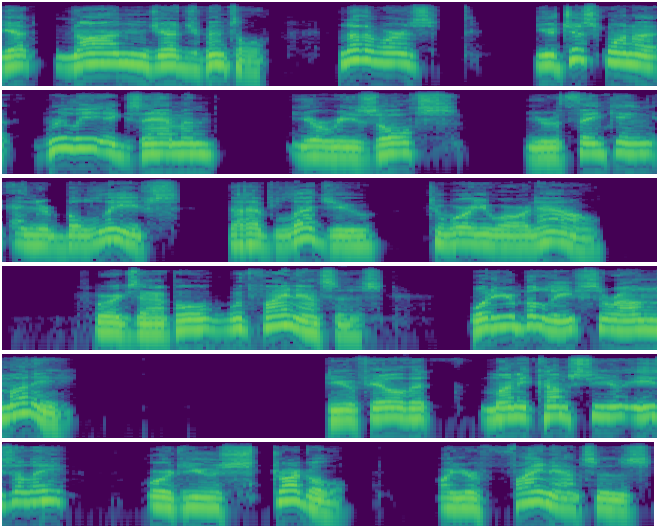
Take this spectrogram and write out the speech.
yet non-judgmental. In other words, you just want to really examine your results your thinking, and your beliefs that have led you to where you are now. For example, with finances, what are your beliefs around money? Do you feel that money comes to you easily or do you struggle? Are your finances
